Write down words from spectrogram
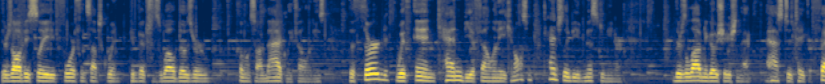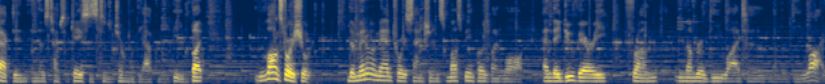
There's obviously fourth and subsequent convictions as well. Those are almost automatically felonies. The third within can be a felony, can also potentially be a misdemeanor. There's a lot of negotiation that has to take effect in, in those types of cases to determine what the outcome will be. But long story short, the minimum mandatory sanctions must be imposed by law and they do vary from number of DUI to number of DUI.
